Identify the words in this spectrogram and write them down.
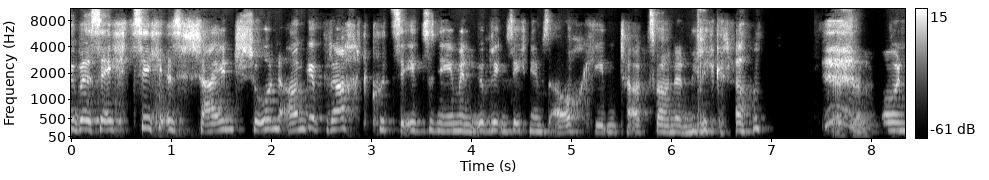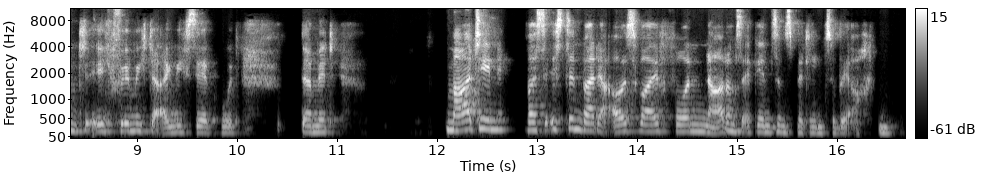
über 60, es scheint schon angebracht, Q10 zu nehmen. Übrigens, ich nehme es auch jeden Tag 200 Milligramm. Und ich fühle mich da eigentlich sehr gut damit. Martin, was ist denn bei der Auswahl von Nahrungsergänzungsmitteln zu beachten?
